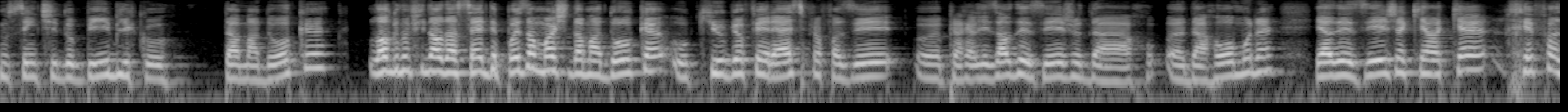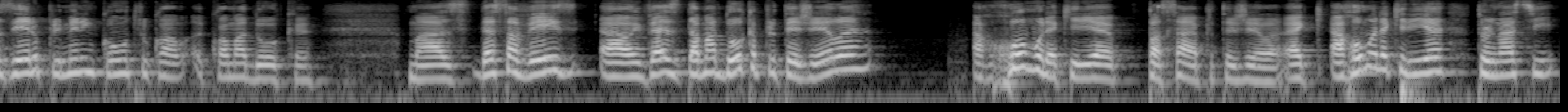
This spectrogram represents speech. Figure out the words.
no sentido bíblico, da Madoka. Logo no final da série, depois da morte da Madoka, o Kyubi oferece para fazer, uh, para realizar o desejo da, uh, da Romura, e ela deseja que ela quer refazer o primeiro encontro com a, com a Madoka. Mas dessa vez, ao invés da Madoka protegê-la, a Romura queria passar a protegê-la. É, a Romura queria tornar-se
